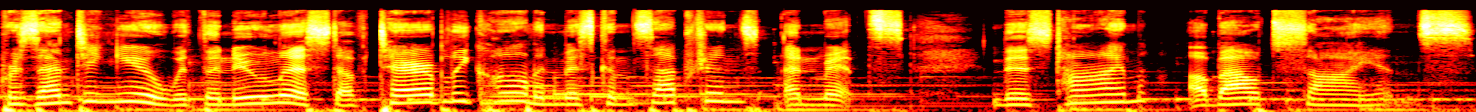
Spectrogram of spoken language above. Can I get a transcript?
presenting you with the new list of terribly common misconceptions and myths, this time about science.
